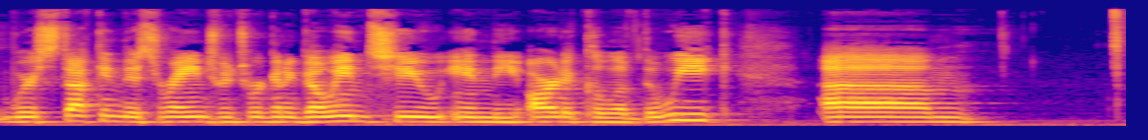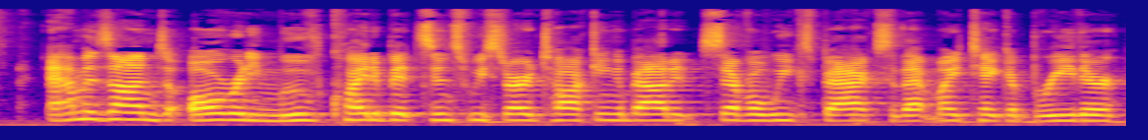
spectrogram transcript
we're stuck in this range, which we're going to go into in the article of the week. Um, Amazon's already moved quite a bit since we started talking about it several weeks back, so that might take a breather.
